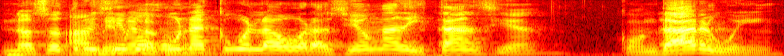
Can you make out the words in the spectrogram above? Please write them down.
Nosotros hicimos una colaboración a distancia con Darwin,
